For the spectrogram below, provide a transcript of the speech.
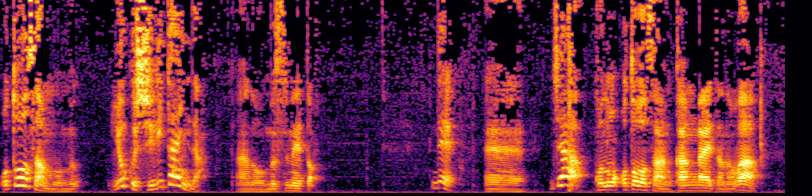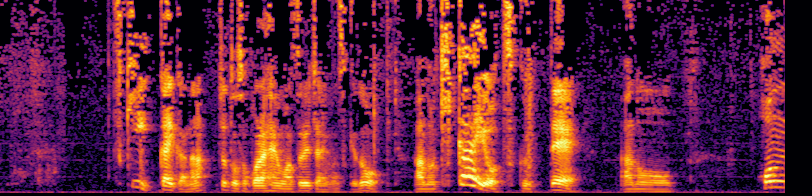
お父さんもよく知りたいんだ。あの、娘と。で、えー、じゃあ、このお父さん考えたのは、月1回かな？ちょっとそこら辺忘れちゃいますけど、あの、機械を作って、あの、本音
